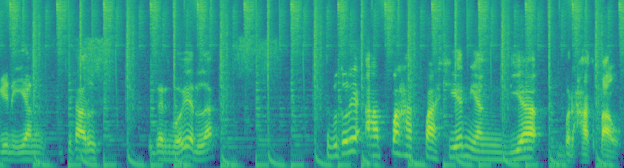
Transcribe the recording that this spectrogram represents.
gini yang kita harus garis bawahi adalah sebetulnya apa hak pasien yang dia berhak tahu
